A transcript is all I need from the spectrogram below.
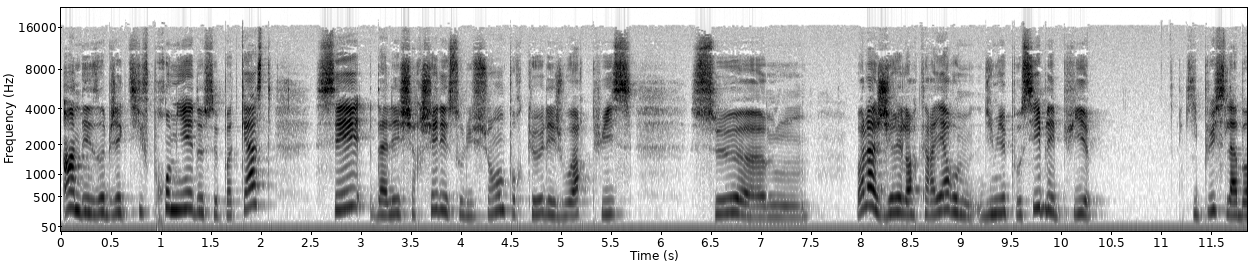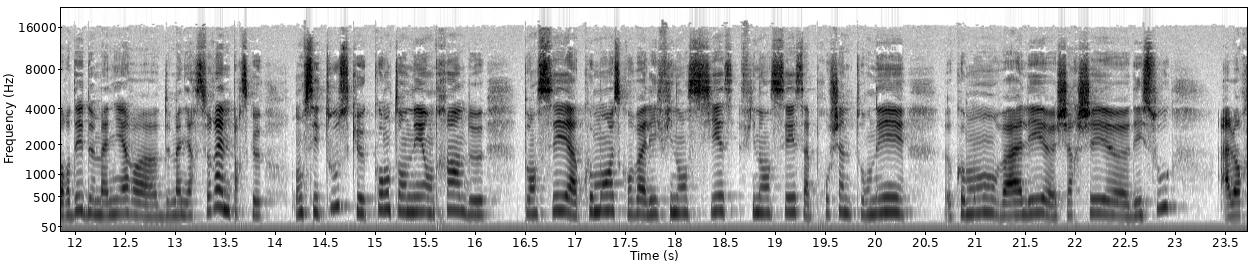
un des objectifs premiers de ce podcast c'est d'aller chercher des solutions pour que les joueurs puissent se euh, voilà gérer leur carrière du mieux possible et puis qu'ils puissent l'aborder de manière euh, de manière sereine parce que on sait tous que quand on est en train de penser à comment est-ce qu'on va aller financer financer sa prochaine tournée euh, comment on va aller chercher des sous alors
